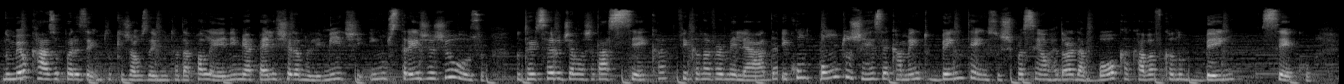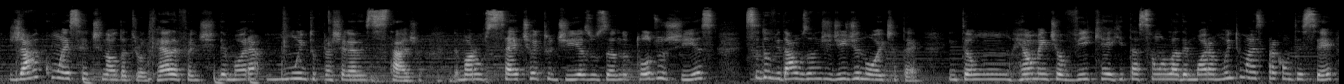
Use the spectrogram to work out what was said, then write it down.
No meu caso, por exemplo, que já usei muito a da Palene, minha pele chega no limite em uns 3 dias de uso. No terceiro dia ela já tá seca, ficando avermelhada e com pontos de ressecamento bem intensos, tipo assim, ao redor da boca acaba ficando bem seco. Já com esse retinol da Drunk Elephant, demora muito para chegar nesse estágio. Demora uns 7, 8 dias usando todos os dias, se duvidar usando de dia e de noite até. Então, realmente eu vi que a irritação ela demora muito mais para acontecer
